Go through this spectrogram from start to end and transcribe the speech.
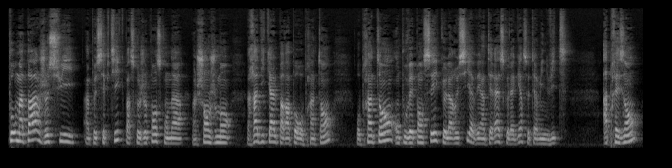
Pour ma part, je suis un peu sceptique parce que je pense qu'on a un changement radical par rapport au printemps. Au printemps, on pouvait penser que la Russie avait intérêt à ce que la guerre se termine vite. À présent,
